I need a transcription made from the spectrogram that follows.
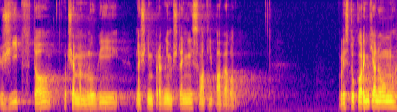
žít to, o čem mluví v dnešním prvním čtení svatý Pavel. V listu Korintianům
